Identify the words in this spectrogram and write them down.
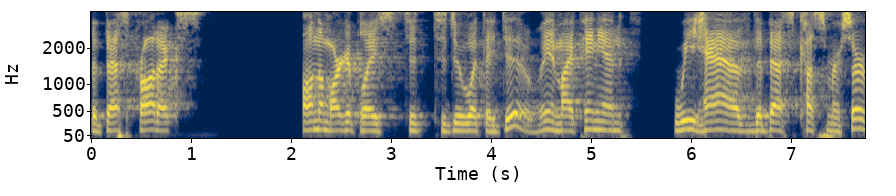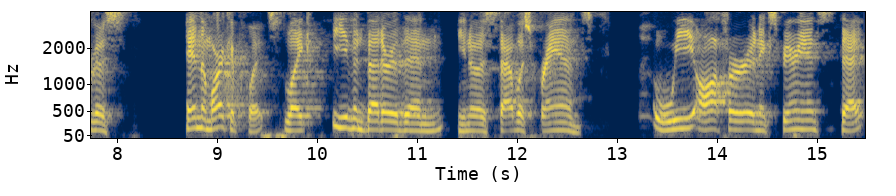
the best products on the marketplace to, to do what they do. In my opinion, we have the best customer service in the marketplace, like even better than, you know, established brands. We offer an experience that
